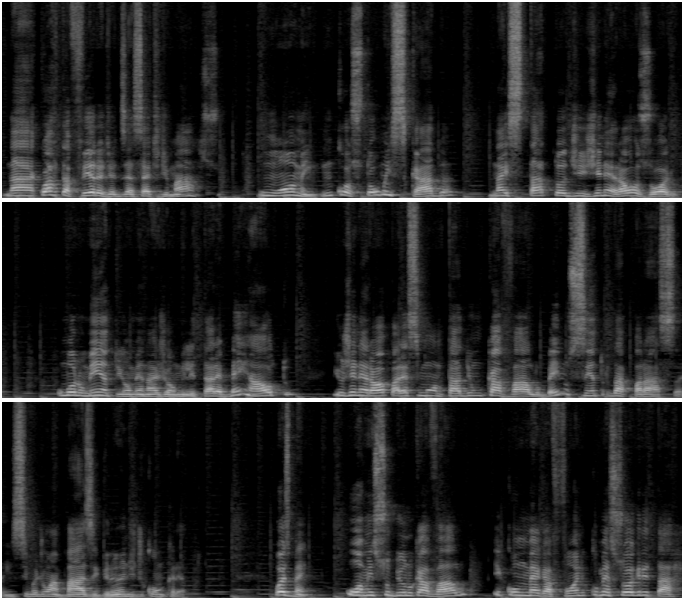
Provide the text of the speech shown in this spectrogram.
Na quarta-feira, dia 17 de março, um homem encostou uma escada na estátua de General Osório. O monumento, em homenagem ao militar, é bem alto e o general aparece montado em um cavalo, bem no centro da praça, em cima de uma base grande de concreto. Pois bem, o homem subiu no cavalo e, com um megafone, começou a gritar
